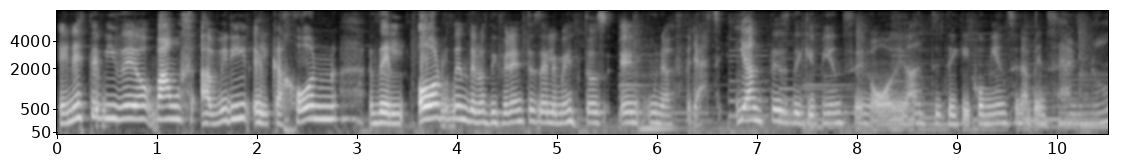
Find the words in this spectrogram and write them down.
En este video vamos a abrir el cajón del orden de los diferentes elementos en una frase. Y antes de que piensen o antes de que comiencen a pensar, no,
